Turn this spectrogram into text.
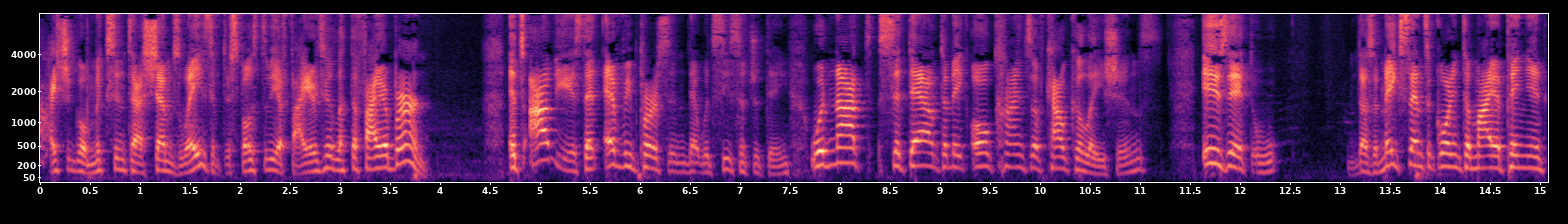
I should go mix into Hashem's ways? If there's supposed to be a fire here, let the fire burn. It's obvious that every person that would see such a thing would not sit down to make all kinds of calculations. Is it, does it make sense according to my opinion,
